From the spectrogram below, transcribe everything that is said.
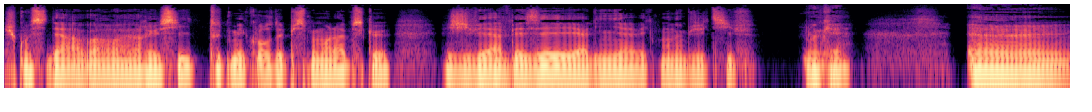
je considère avoir euh, réussi toutes mes courses depuis ce moment-là, parce que j'y vais mhm. apaisé et aligné avec mon objectif. Ok. Euh...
